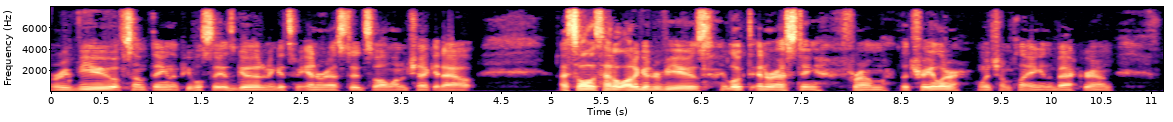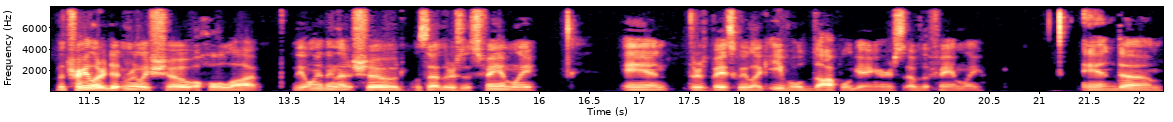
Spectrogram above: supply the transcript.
a review of something that people say is good and it gets me interested, so I want to check it out. I saw this had a lot of good reviews. It looked interesting from the trailer, which I'm playing in the background. The trailer didn't really show a whole lot. The only thing that it showed was that there's this family and there's basically like evil doppelgangers of the family. And, um,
